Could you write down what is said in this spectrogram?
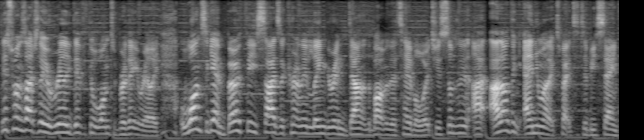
this one's actually a really difficult one to predict, really. Once again, both these sides are currently lingering down at the bottom of the table, which is something I, I don't think anyone expected to be saying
